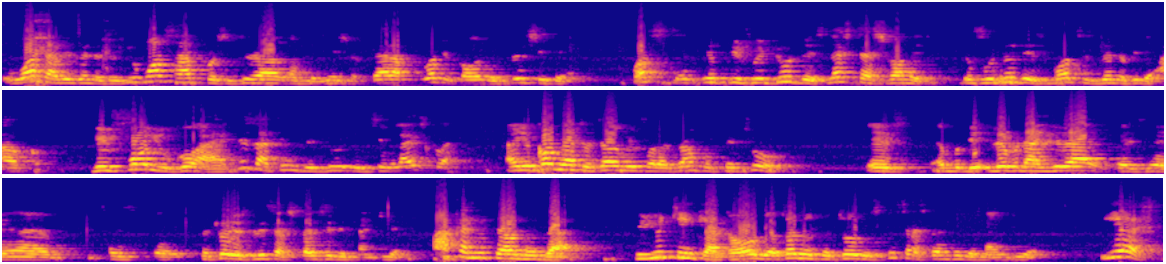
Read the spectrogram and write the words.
What are we going to do? You must have procedural obligations. There are what you call the principle. What's the, if, if we do this, let's test run it. If we do this, what is going to be the outcome? Before you go ahead. These are things they do in civilized class. And you come here to tell me, for example, petrol is uh, Nigeria is, uh, is uh, petrol is least expensive in Nigeria. How can you tell me that? Do you think at all you're telling me petrol is least expensive in Nigeria? Yes,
